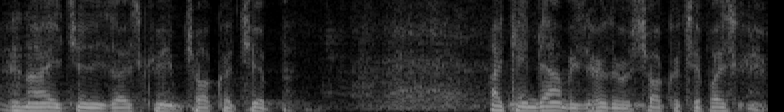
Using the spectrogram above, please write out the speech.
And I ate Jeni's ice cream, chocolate chip. I came down because I heard there was chocolate chip ice cream.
